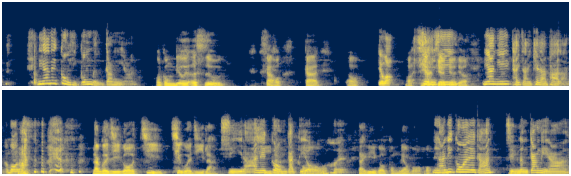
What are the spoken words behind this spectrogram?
你安尼讲是讲两工尔。我讲六月二十五刚好加哦，对无？哦，是是对对。你安尼台长起来拍人，啊无啦。六月二五至七月二六。是啦，安尼讲毋甲对，嘿。大语个讲了无好。你看你讲安尼讲。是两工年，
